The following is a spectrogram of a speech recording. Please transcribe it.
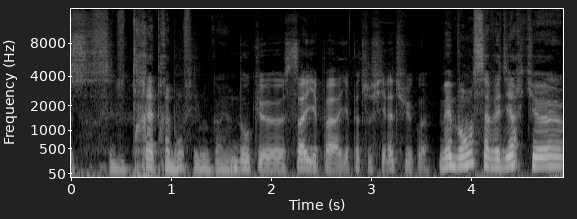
c'est du très très bon film quand même. Donc euh, ça, il y a pas, y a pas de souci là-dessus, quoi. Mais bon, ça veut dire que.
